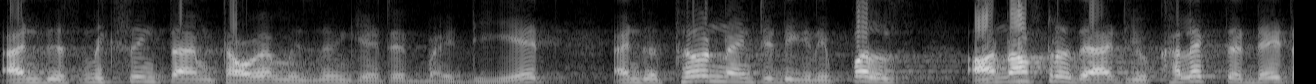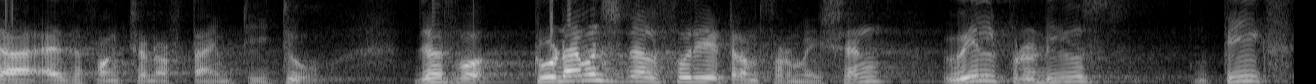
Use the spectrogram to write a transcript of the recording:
and this mixing time tau m is indicated by D8 and the third 90 degree pulse and after that you collect the data as a function of time T2. Therefore 2 dimensional Fourier transformation will produce peaks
